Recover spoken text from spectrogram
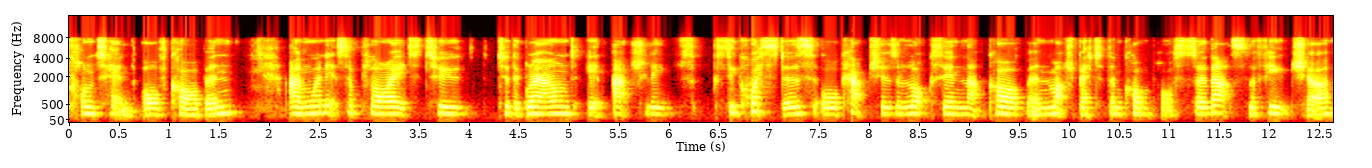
content of carbon. And when it's applied to to the ground, it actually sequesters or captures and locks in that carbon much better than compost. So that's the future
